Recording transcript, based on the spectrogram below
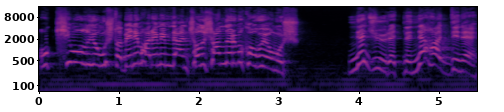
O kim oluyormuş da benim haremimden çalışanlarımı kovuyormuş? Ne cüretle, ne haddine?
